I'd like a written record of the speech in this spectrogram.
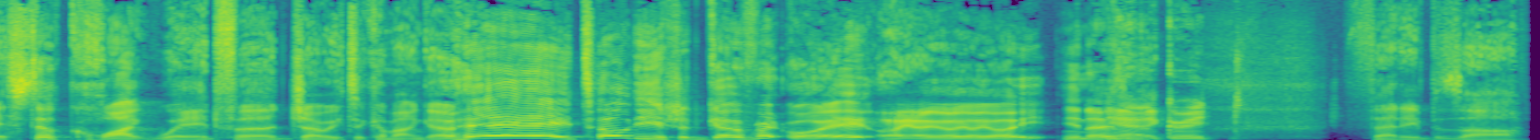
It's still quite weird for Joey to come out and go, "Hey, told you you should go for it." Oi, oi, oi, oi, oi. You know, Yeah, it? agreed. Very bizarre.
